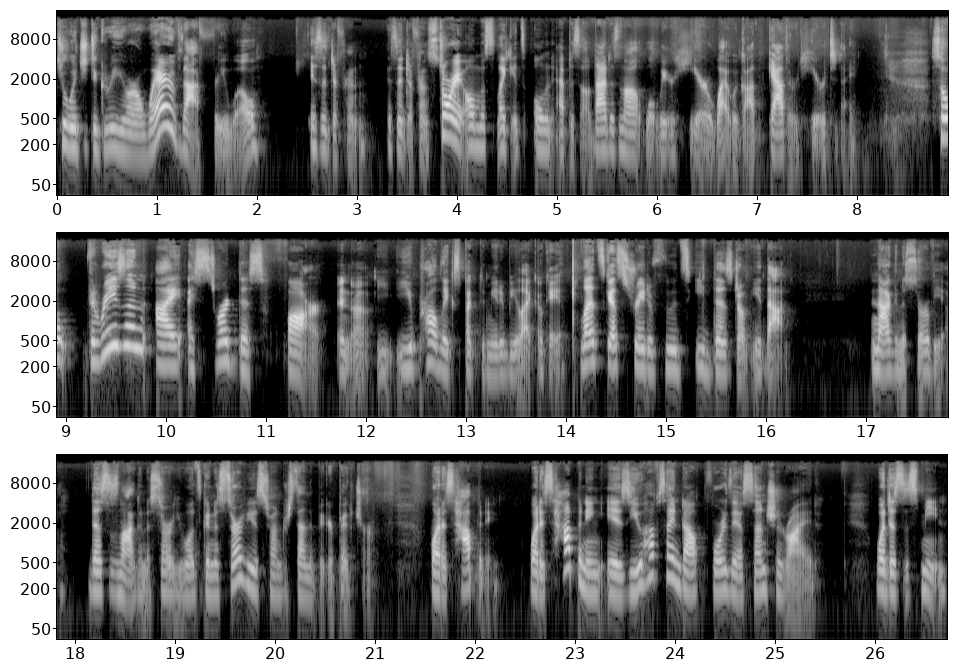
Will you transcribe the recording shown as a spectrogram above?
to which degree you're aware of that free will is a different is a different story, almost like its own episode. That is not what we're here, why we got gathered here today. So the reason I I started this far, and uh, you, you probably expected me to be like, okay, let's get straight to foods, eat this, don't eat that. Not going to serve you. This is not going to serve you. What's going to serve you is to understand the bigger picture. What is happening? What is happening is you have signed up for the ascension ride. What does this mean?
